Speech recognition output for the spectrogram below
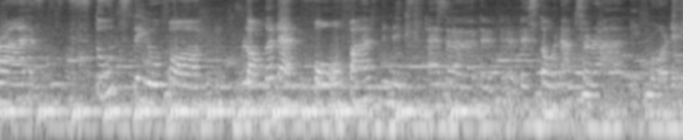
Apsara has stood still for longer than four or five minutes as a, the, the, the stone Apsara before they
